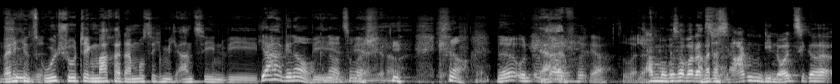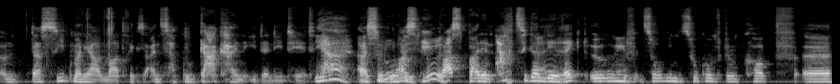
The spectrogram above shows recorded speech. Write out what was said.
wenn ich ein School-Shooting mache, dann muss ich mich anziehen wie. Ja, genau, wie, genau, zum wie, Beispiel. Genau. genau ne? und, ja, und auch, ja, so weiter. Ja, man muss aber dazu aber sagen, die 90er, und das sieht man ja an Matrix 1, hatten gar keine Identität. Ja, weißt absolut. Du, du, hast, du hast bei den 80ern ja. direkt irgendwie zurück in die Zukunft im Kopf, äh,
